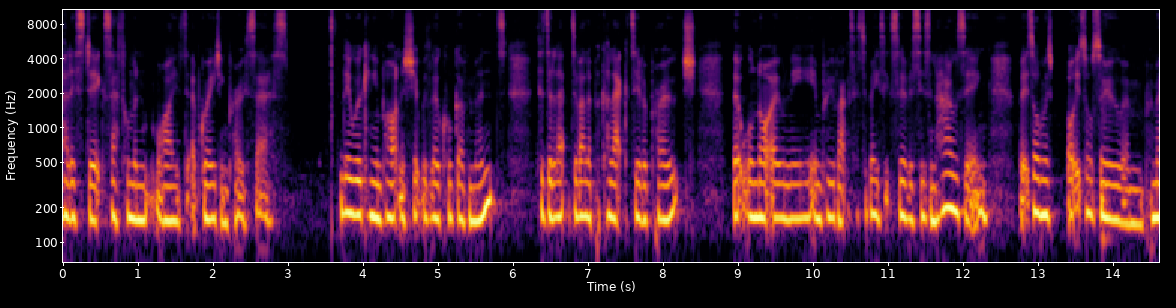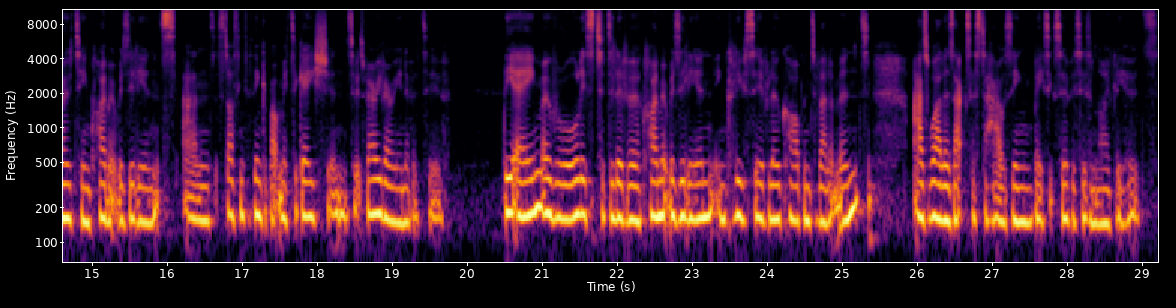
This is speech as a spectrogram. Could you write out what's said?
holistic settlement-wide upgrading process. They're working in partnership with local governments to de develop a collective approach that will not only improve access to basic services and housing, but it's almost it's also um, promoting climate resilience and starting to think about mitigation. So it's very, very innovative. The aim overall is to deliver climate resilient, inclusive, low carbon development, as well as access to housing, basic services and livelihoods.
